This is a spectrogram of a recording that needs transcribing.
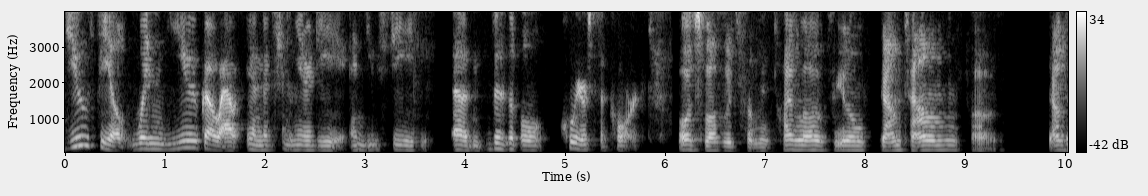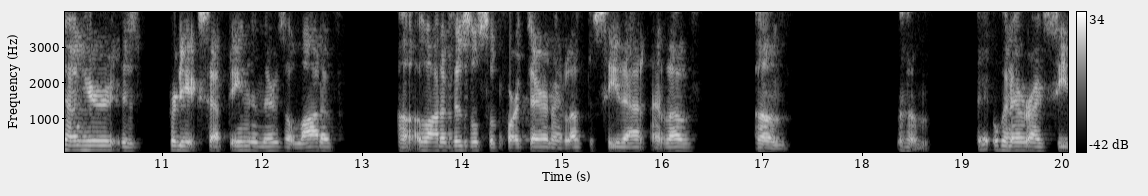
you feel when you go out in the community and you see um, visible queer support? Oh, it's lovely for me. I love, you know, downtown. Uh, downtown here is pretty accepting, and there's a lot of uh, a lot of visible support there, and I love to see that. I love um, um, whenever I see,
